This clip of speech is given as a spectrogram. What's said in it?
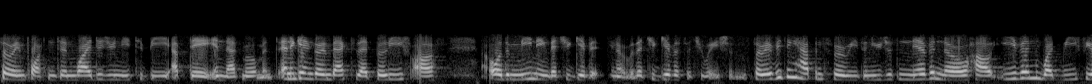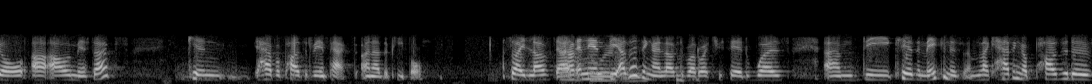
so important, and why did you need to be up there in that moment? And again, going back to that belief of or the meaning that you give it, you know, that you give a situation. So everything happens for a reason. You just never know how even what we feel are our mess ups can have a positive impact on other people. So I love that. Absolutely. And then the other thing I loved about what you said was um, the clear the mechanism, like having a positive.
